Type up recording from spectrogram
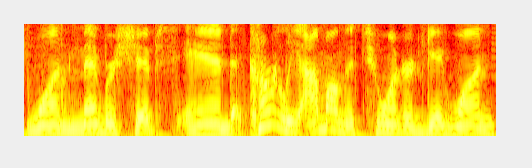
One memberships. And currently, I'm on the 200 gig one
